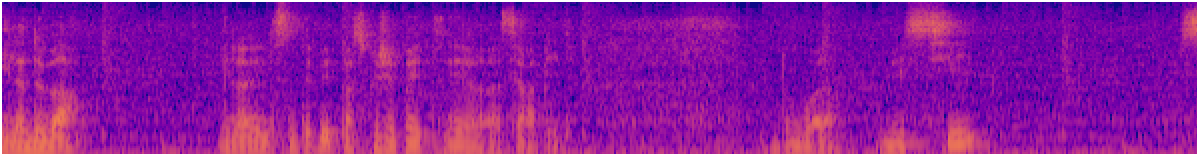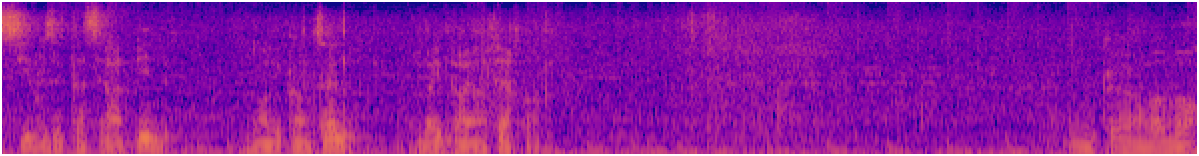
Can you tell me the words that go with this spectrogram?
Il a deux barres. Il a le CTP parce que j'ai pas été euh, assez rapide. Donc voilà. Mais si si vous êtes assez rapide dans les cancels, bah il peut rien faire quoi. Donc euh, on va voir.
